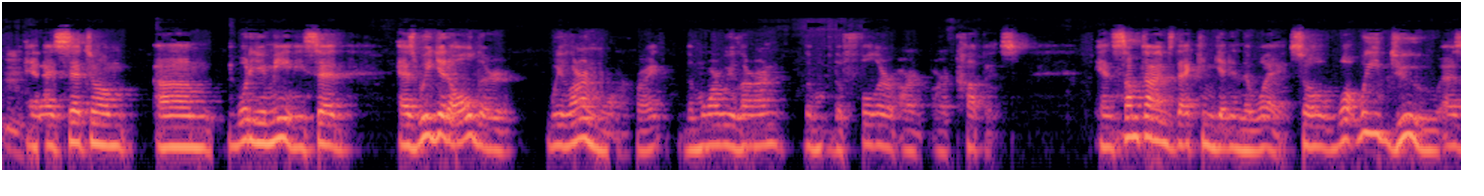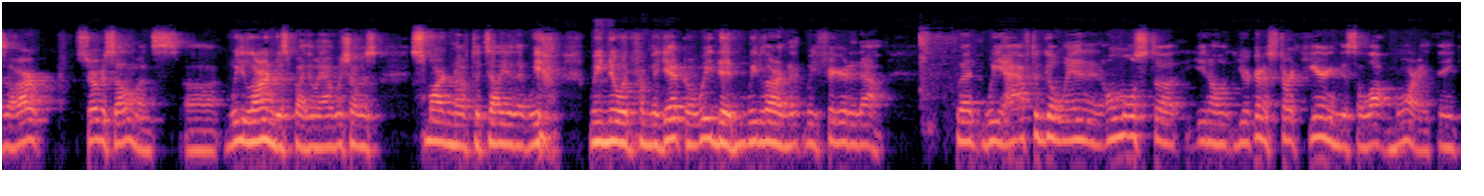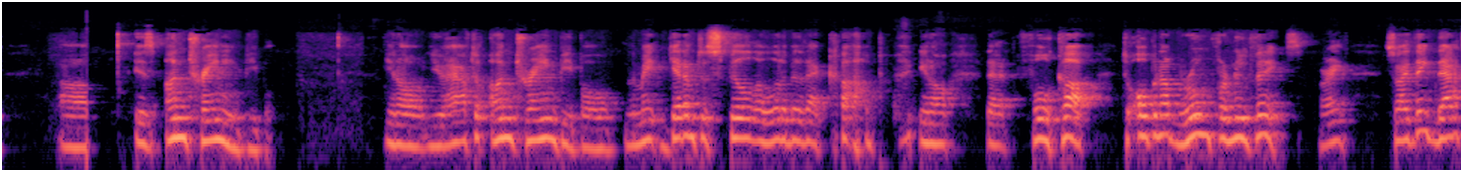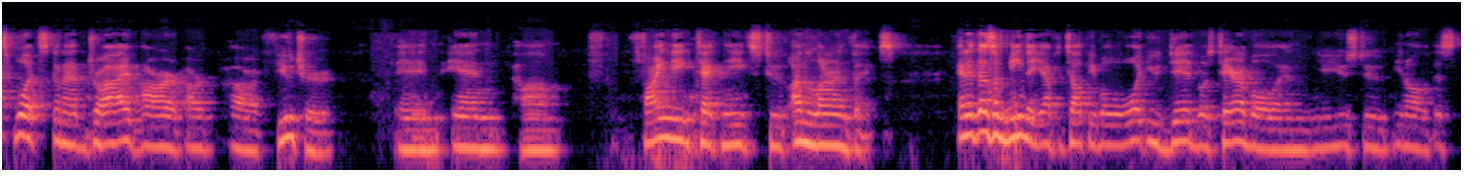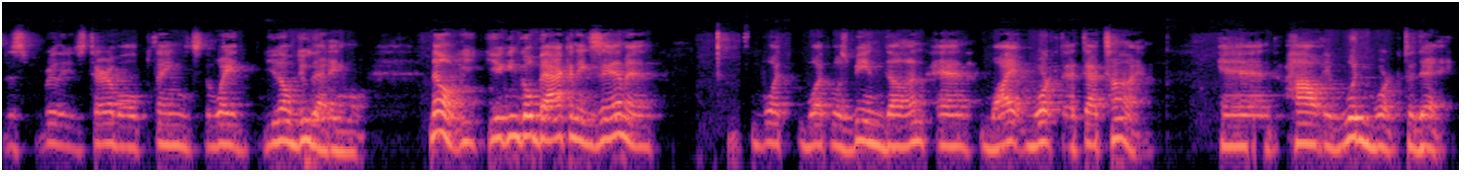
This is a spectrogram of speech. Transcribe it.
Mm. And I said to him, um, "What do you mean?" He said, "As we get older, we learn more. Right? The more we learn, the the fuller our our cup is." And sometimes that can get in the way. So what we do as our Service Elements. Uh, we learned this, by the way. I wish I was smart enough to tell you that we we knew it from the get go. We didn't. We learned it. We figured it out. But we have to go in and almost, uh, you know, you're going to start hearing this a lot more. I think uh, is untraining people. You know, you have to untrain people, get them to spill a little bit of that cup, you know, that full cup to open up room for new things, right? So I think that's what's going to drive our our, our future in in um, finding techniques to unlearn things. And it doesn't mean that you have to tell people, well, what you did was terrible, and you used to, you know, this this really is terrible things. The way you don't do that anymore. No, you, you can go back and examine what what was being done and why it worked at that time, and how it wouldn't work today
